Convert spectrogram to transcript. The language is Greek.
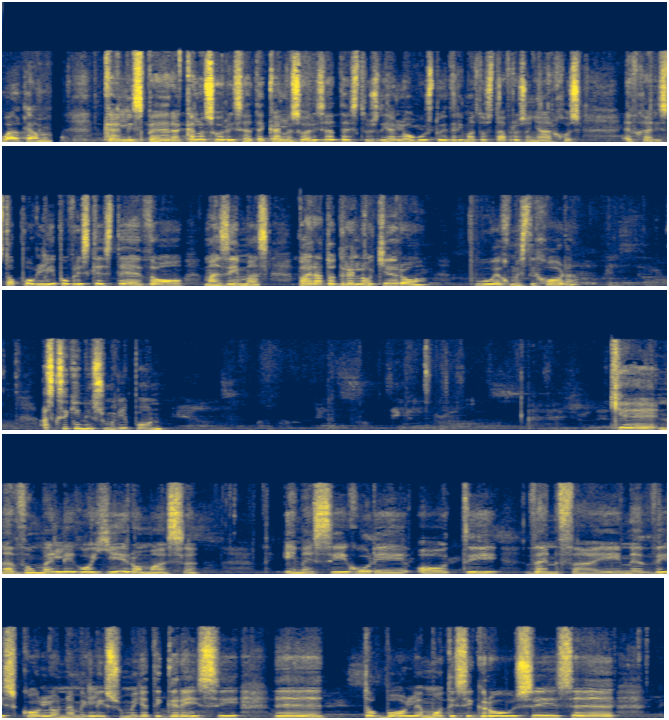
Welcome. Καλησπέρα. Καλώς ορίσατε. Καλώς ορίσατε στους διαλόγους του Ιδρύματος Σταύρος Νιάρχος. Ευχαριστώ πολύ που βρίσκεστε εδώ μαζί μας παρά τον τρελό καιρό που έχουμε στη χώρα. Ας ξεκινήσουμε λοιπόν. Και να δούμε λίγο γύρω μας. Είμαι σίγουρη ότι δεν θα είναι δύσκολο να μιλήσουμε για την κρίση, ε, τον πόλεμο, τις συγκρούσεις, ε,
